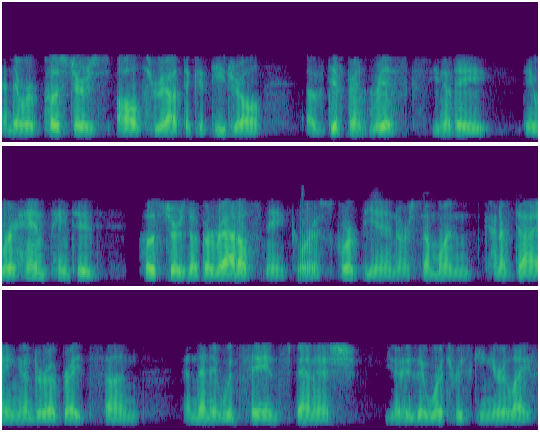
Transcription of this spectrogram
and there were posters all throughout the cathedral of different risks. You know, they they were hand painted posters of a rattlesnake or a scorpion or someone kind of dying under a bright sun and then it would say in Spanish you know, is it worth risking your life?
